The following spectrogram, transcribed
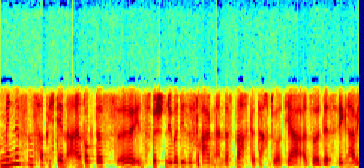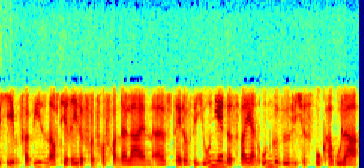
Zumindest habe ich den Eindruck, dass äh, inzwischen über diese Fragen anders nachgedacht wird. Ja, also deswegen habe ich eben verwiesen auf die Rede von Frau von der Leyen äh, State of the Union. Das war ja ein ungewöhnliches Vokabular.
